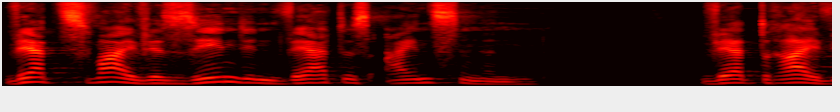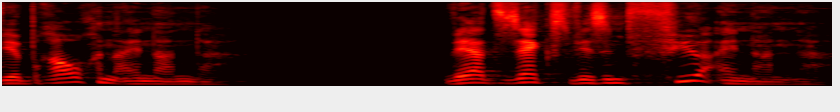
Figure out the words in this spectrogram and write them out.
Wert 2, wir sehen den Wert des Einzelnen. Wert 3, wir brauchen einander. Wert 6, wir sind füreinander.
